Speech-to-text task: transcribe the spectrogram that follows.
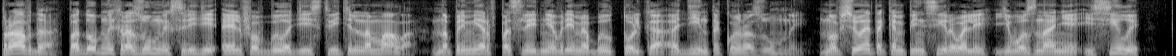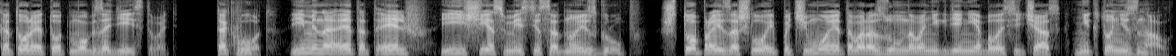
Правда, подобных разумных среди эльфов было действительно мало. Например, в последнее время был только один такой разумный. Но все это компенсировали его знания и силы, которые тот мог задействовать. Так вот, именно этот эльф и исчез вместе с одной из групп. Что произошло и почему этого разумного нигде не было сейчас, никто не знал.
